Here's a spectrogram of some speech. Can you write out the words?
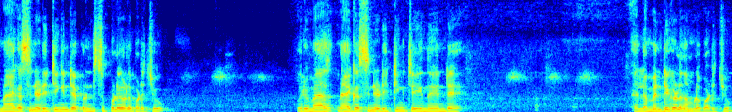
മാഗസിൻ എഡിറ്റിങ്ങിന്റെ പ്രിൻസിപ്പിളുകൾ പഠിച്ചു. ഒരു മാഗസിൻ എഡിറ്റിംഗ് ചെയ്യുന്നതിന്റെ എലമെന്റുകൾ നമ്മൾ പഠിച്ചു.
